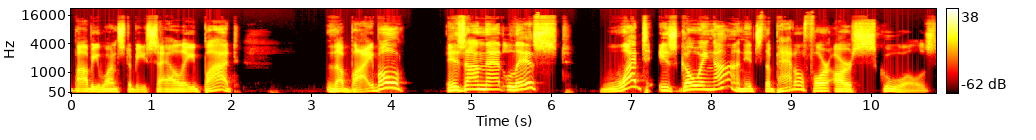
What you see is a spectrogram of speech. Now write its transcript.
Bobby wants to be Sally, but the Bible is on that list. What is going on? It's the battle for our schools.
